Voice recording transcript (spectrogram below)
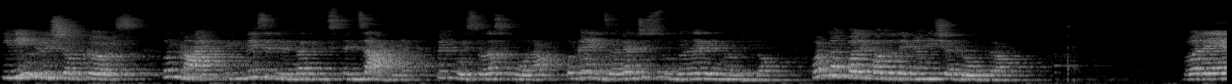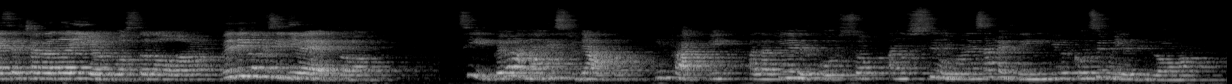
In English, of course. Ormai l'inglese è diventato indispensabile, per questo la scuola organizza viaggi studio nel Regno Unito. Guarda un po' le foto dei miei amici a Londra. Vorrei esserci andata io al posto loro. Vedi come si divertono. Sì, però hanno anche studiato. Infatti, alla fine del corso hanno sostenuto un esame Trinity per conseguire il diploma.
